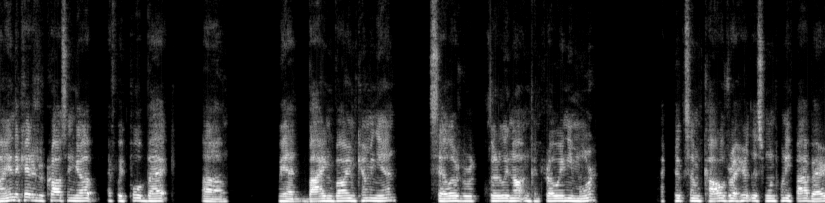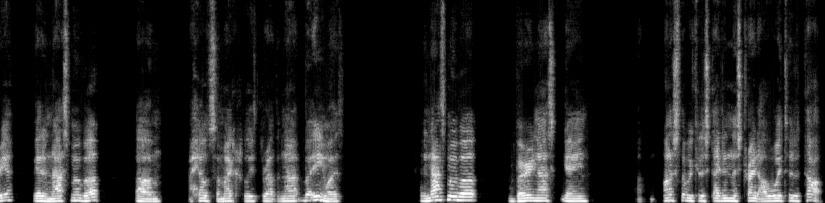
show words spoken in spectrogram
My indicators were crossing up. If we pulled back, um, we had buying volume coming in. Sellers were clearly not in control anymore. I took some calls right here at this 125 area. We had a nice move up. Um, I held some actually throughout the night. But anyways, had a nice move up. Very nice gain. Um, honestly, we could have stayed in this trade all the way to the top.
